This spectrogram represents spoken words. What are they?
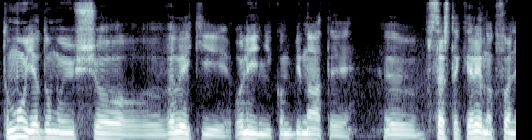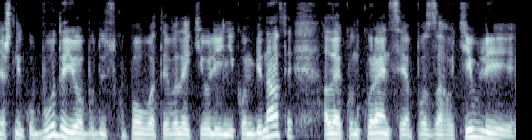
Тому я думаю, що великі олійні комбінати Все ж таки ринок соняшнику буде, його будуть скуповувати великі олійні комбінати, але конкуренція по заготівлі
